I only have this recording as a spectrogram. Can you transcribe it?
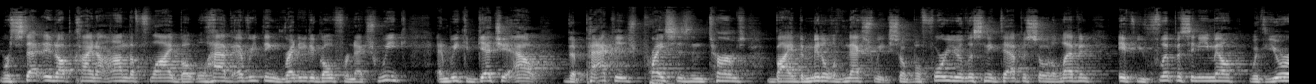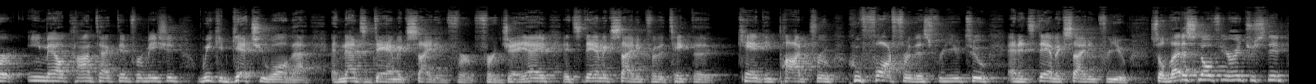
We're setting it up kind of on the fly, but we'll have everything ready to go for next week and we could get you out the package prices and terms by the middle of next week. So before you're listening to episode 11, if you flip us an email with your email contact information, we could get you all that. And that's damn exciting for, for JA. It's damn exciting for the Take the Candy Pod crew who fought for this for you too, and it's damn exciting for you. So let us know if you're interested.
